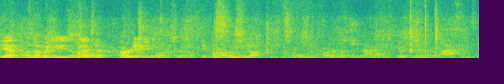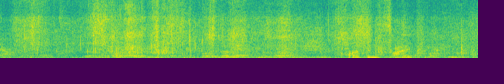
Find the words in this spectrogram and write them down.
Yeah, well, nobody uses that type of card anymore, so they don't keep a lot of stock of just older cards. Carbon fiber.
